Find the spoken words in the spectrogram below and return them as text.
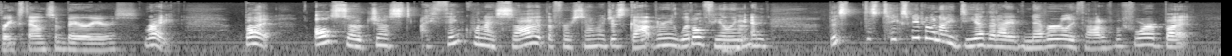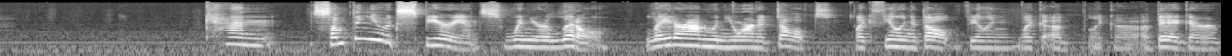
breaks down some barriers. right, but also just I think when I saw it the first time, I just got very little feeling, and this this takes me to an idea that I've never really thought of before, but can something you experience when you're little later on when you're an adult like feeling adult feeling like a like a, a big or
